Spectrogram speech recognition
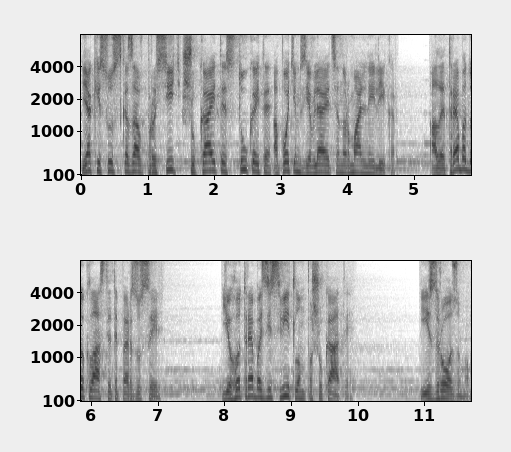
Як Ісус сказав, просіть, шукайте, стукайте, а потім з'являється нормальний лікар. Але треба докласти тепер зусиль. Його треба зі світлом пошукати і з розумом.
